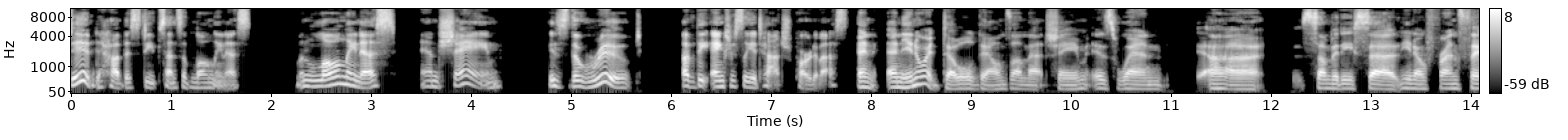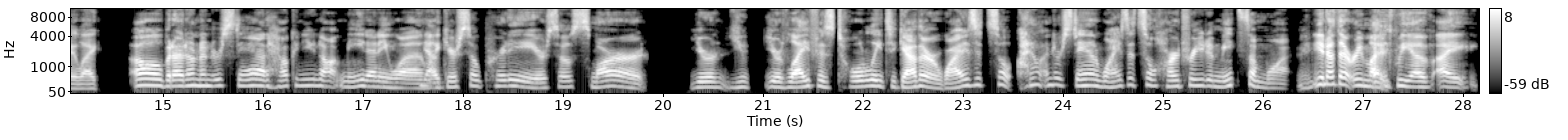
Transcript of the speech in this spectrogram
did have this deep sense of loneliness when loneliness and shame is the root of the anxiously attached part of us And and you know what double downs on that shame is when uh somebody said, you know, friends say like, "Oh, but I don't understand. How can you not meet anyone? Yeah. Like you're so pretty, you're so smart. Your you your life is totally together. Why is it so I don't understand. Why is it so hard for you to meet someone?" You know, that reminds me of I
